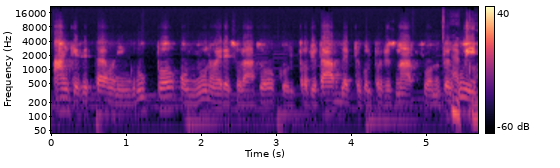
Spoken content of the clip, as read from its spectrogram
anche se stavano in gruppo ognuno era isolato col proprio tablet col proprio smartphone per ecco. cui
